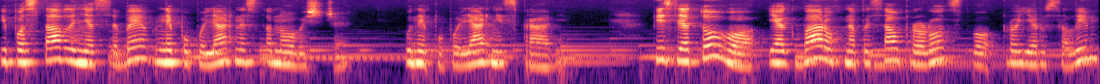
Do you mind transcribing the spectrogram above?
і поставлення себе в непопулярне становище у непопулярній справі. Після того, як Барух написав пророцтво про Єрусалим,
